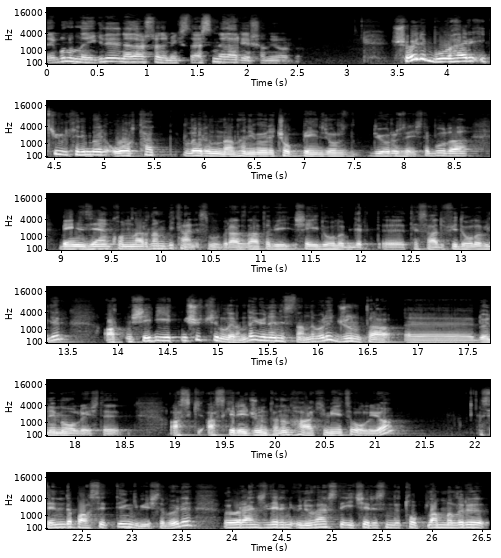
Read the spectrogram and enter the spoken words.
E, bununla ilgili neler söylemek istersin, neler yaşanıyordu? Şöyle bu her iki ülkenin böyle ortaklarından hani böyle çok benziyoruz diyoruz ya işte bu da benzeyen konulardan bir tanesi. Bu biraz daha tabii şey de olabilir, e, tesadüfi de olabilir. 67-73 yıllarında Yunanistan'da böyle junta e, dönemi oluyor işte ask askeri juntanın hakimiyeti oluyor. Senin de bahsettiğin gibi işte böyle öğrencilerin üniversite içerisinde toplanmaları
